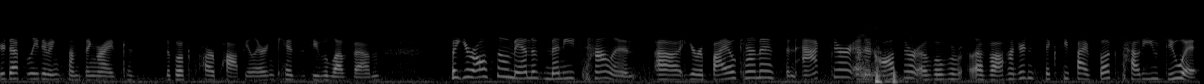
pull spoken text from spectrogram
You're definitely doing something right because the books are popular and kids do love them. But you're also a man of many talents. Uh, you're a biochemist, an actor, and an author of over of 165 books. How do you do it?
